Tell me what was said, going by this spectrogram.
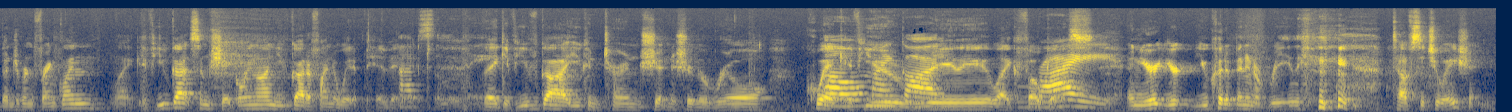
Benjamin Franklin. Like if you've got some shit going on, you've got to find a way to pivot. Absolutely. Like if you've got, you can turn shit into sugar real quick Oh if you really like focus. Right. And you're you're you could have been in a really tough situation.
